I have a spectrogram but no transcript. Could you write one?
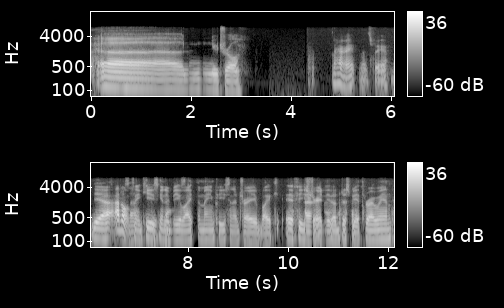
uh, neutral. All right, that's fair. Yeah, I don't think he's gonna be like the main piece in a trade. Like if he's traded, it'll just be a throw in.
